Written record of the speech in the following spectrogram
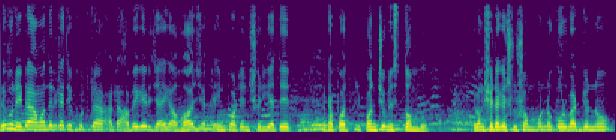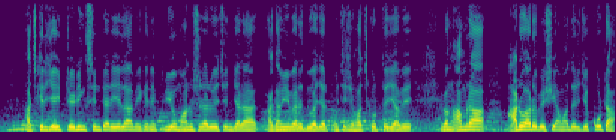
দেখুন, এটা আমাদের কাছে একটা একটা আবেগের জায়গা। হজ একটা ইম্পর্টেন্ট শরিয়াতের একটা পঞ্চ- পঞ্চম স্তম্ভ। এবং সেটাকে সুসম্পন্ন করবার জন্য আজকের যে ট্রেনিং সেন্টারে এলাম, এখানে প্রিয় মানুষরা রয়েছেন যারা আগামীবারে দু হাজার পঁচিশে হজ করতে যাবে। এবং আমরা আরও আরও বেশি আমাদের যে কোটা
